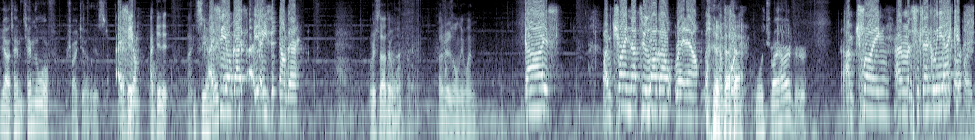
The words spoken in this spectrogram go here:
Yeah, tame, tame the wolf. Or try to at least. I, see did. him. I did it. You Nice. see him? I see him, guys. Uh, yeah, he's down there. Where's the other Uh, wolf? Oh, there's only one. Guys, I'm trying not to log out right now. I'm, for- Well, try harder. I'm trying. I'm that's exactly. I can't.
